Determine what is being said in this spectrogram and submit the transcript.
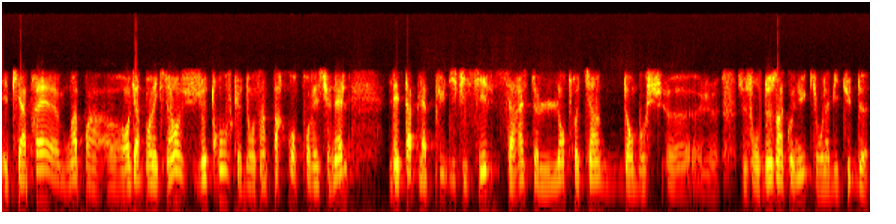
Et puis après, euh, moi, au regard de mon expérience, je trouve que dans un parcours professionnel, L'étape la plus difficile, ça reste l'entretien d'embauche. Euh, ce sont deux inconnus qui ont l'habitude de,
